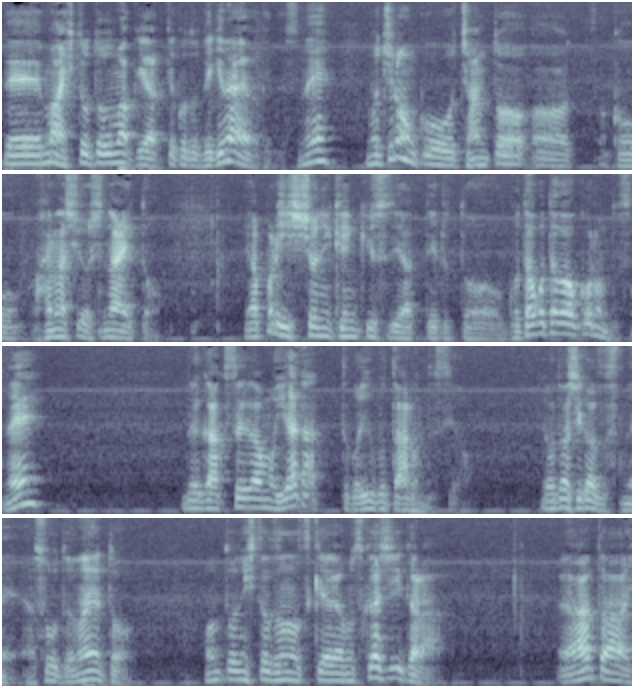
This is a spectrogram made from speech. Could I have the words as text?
でまあ人とうまくやっていくことできないわけですね。もちろんこうちゃんとこう話をしないとやっぱり一緒に研究室でやっているとごたごたが起こるんですね。で学生がもう嫌だとかいうことあるんですよ。で私がですねそうだねと本当に人との付き合いは難しいからあなた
